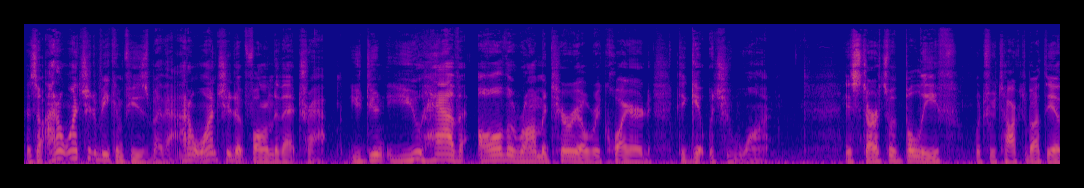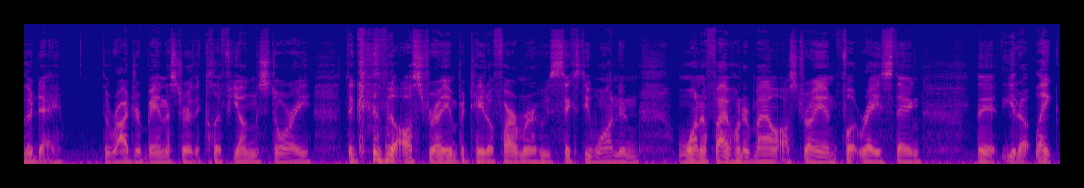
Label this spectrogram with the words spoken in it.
And so I don't want you to be confused by that. I don't want you to fall into that trap. You do you have all the raw material required to get what you want. It starts with belief, which we talked about the other day. The Roger Bannister, the Cliff Young story, the, the Australian potato farmer who's 61 and won a 500 mile Australian foot race thing. Eh, you know, like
